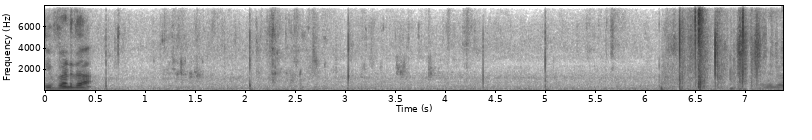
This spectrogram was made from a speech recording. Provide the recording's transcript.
டிஃபன் தான். you know.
